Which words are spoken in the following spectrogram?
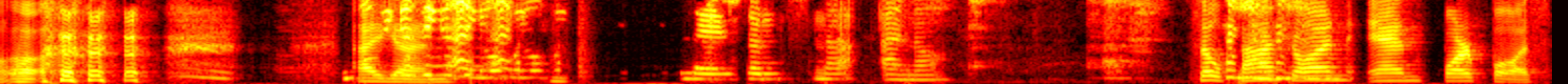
Oh. Ayan. Kasi ano, ano, lessons na ano. So, passion and purpose.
